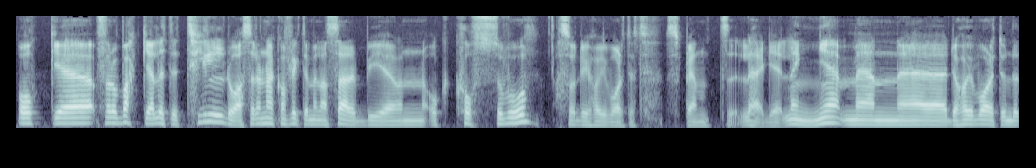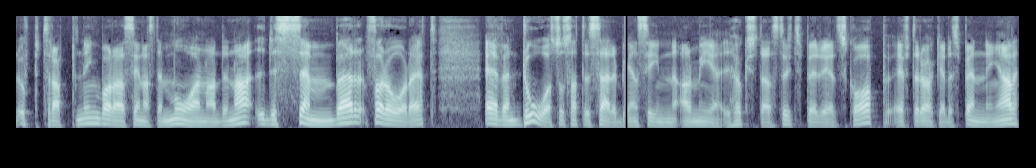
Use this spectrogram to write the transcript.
Och eh, för att backa lite till då, alltså den här konflikten mellan Serbien och Kosovo. Alltså det har ju varit ett spänt läge länge men eh, det har ju varit under upptrappning bara senaste månaderna. I december förra året Även då så satte Serbien sin armé i högsta stridsberedskap efter ökade spänningar.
